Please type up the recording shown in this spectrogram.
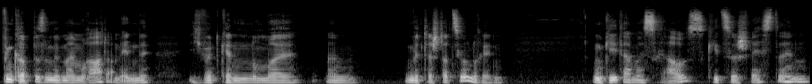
bin gerade ein bisschen mit meinem Rad am Ende. Ich würde gerne nur mal ähm, mit der Station reden. Und gehe damals raus, gehe zur Schwester hin,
